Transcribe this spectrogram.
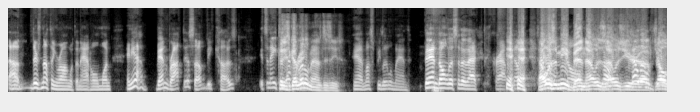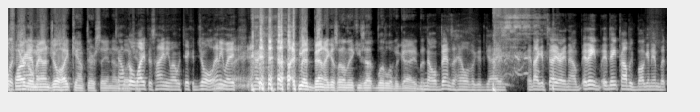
uh, there's nothing wrong with an at-home one. And yeah, Ben brought this up because it's an ATF. Because he's got little man's disease. Yeah, it must be little man. Ben, don't listen to that crap. Tell- that tell wasn't me, Joe- Ben. That was No, that was your uh, Joe fellow Fargo man, Joe Heitkamp, there saying that Tell him about go you. wipe his hiney while we take a Joel. Anyway, I met Ben. I guess I don't think he's that little of a guy, but no, Ben's a hell of a good guy, and, and I can tell you right now, it ain't it ain't probably bugging him, but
